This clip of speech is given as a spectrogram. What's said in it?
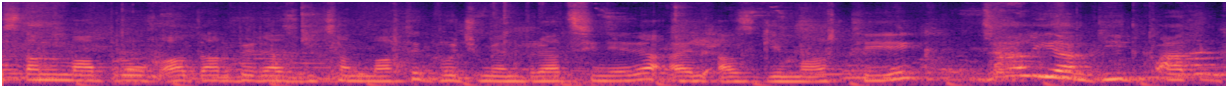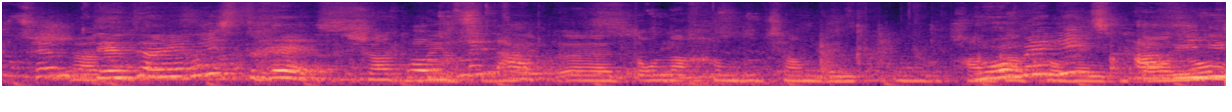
Վրաստանում ապրող տարբեր ազգության մարդիկ, ոչ միայն վրացիները, այլ ազգի մարդիկ։ Ძალიან დიდ պատուցեմ դեդայնից დღეს։ Շատ մեծ տոնախմբությամբ ենք հանդիպում ենք տոնում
